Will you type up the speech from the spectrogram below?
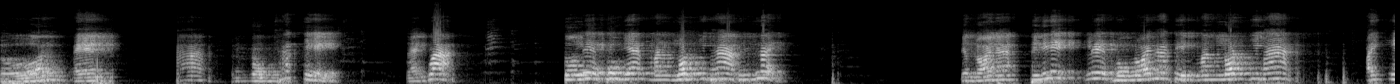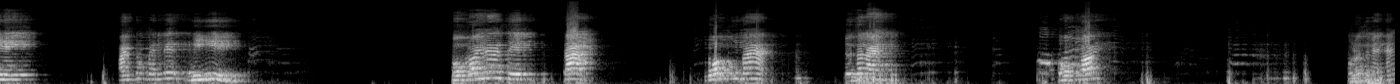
ศูนย์เป็นห้าเป็นหกชัดเจนแสดงว่า ตัวเลขพวกนี้มันลดยี่ห้าไปเรื่อยเรียบร้อยนะ ทีนี้เลขหกร้อยห้าสิบมันลดยี่ห้าไปอีกมันต้องเป็นเลขพีหกร้อยห้าสิบตัดลบยี่ห้าเหลือเท่าไหร่ หกร้อยหกร้อยเท่าไหร่นะ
